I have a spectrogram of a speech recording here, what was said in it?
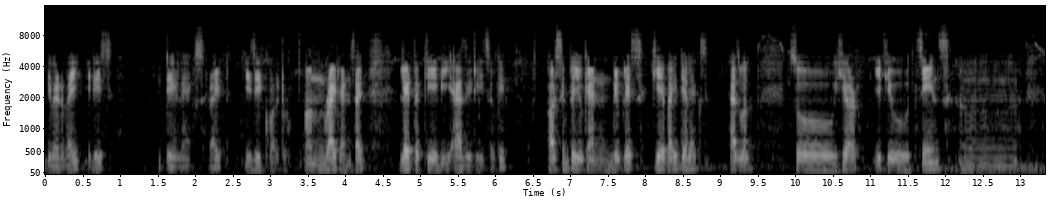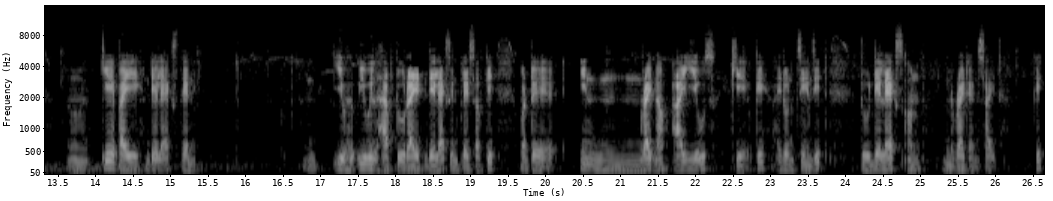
divided by it is del x right? Is equal to on right hand side let the k be as it is okay? Or simply you can replace k by del x as well. So here if you change uh, uh, k by del x then you you will have to write del x in place of k. But uh, in right now i use k okay? I don't change it to del x on right hand side okay?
